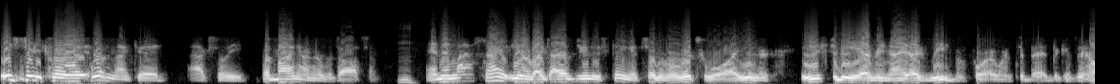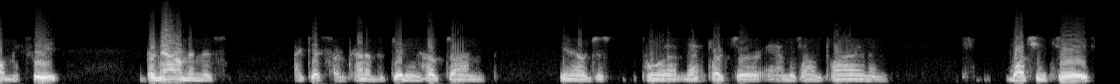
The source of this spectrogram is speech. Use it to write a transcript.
it's pretty cool. It wasn't that good actually, but Mindhunter was awesome. Mm. And then last night, you know, like I do this thing. It's sort of a ritual. I either it used to be every night I'd read before I went to bed because it helped me sleep. But now I'm in this, I guess I'm kind of getting hooked on, you know, just pulling up Netflix or Amazon Prime and watching series.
